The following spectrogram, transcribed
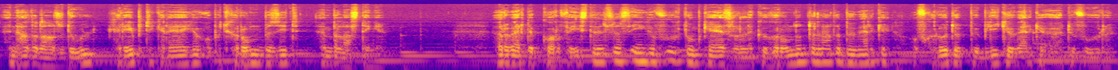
en hadden als doel greep te krijgen op het grondbezit en belastingen. Er werden corvée-stelsels ingevoerd om keizerlijke gronden te laten bewerken of grote publieke werken uit te voeren.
